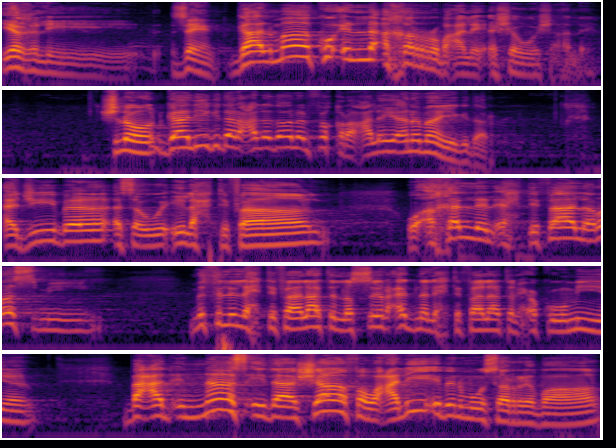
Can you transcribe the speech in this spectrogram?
يغلي. زين. قال ماكو إلا أخرب عليه أشوش عليه. شلون؟ قال يقدر على ذول الفقرة علي أنا ما يقدر. أجيبه أسوي له احتفال وأخلي الاحتفال رسمي مثل الاحتفالات اللي تصير عندنا الاحتفالات الحكومية. بعد الناس إذا شافوا علي بن موسى الرضا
